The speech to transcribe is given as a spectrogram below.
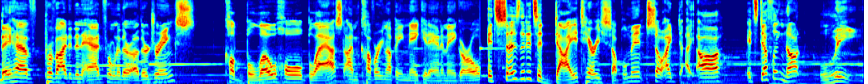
they have provided an ad for one of their other drinks called Blowhole Blast. I'm covering up a naked anime girl. It says that it's a dietary supplement, so I, I uh it's definitely not lean.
